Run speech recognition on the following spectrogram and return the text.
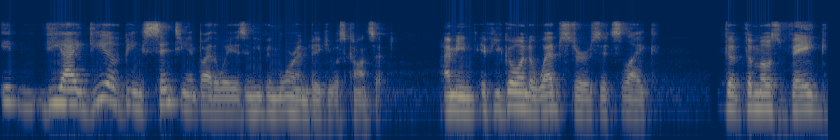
it, the idea of being sentient, by the way, is an even more ambiguous concept. I mean, if you go into Webster's, it's like the the most vague.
